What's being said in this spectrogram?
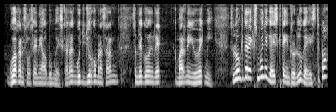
gue akan selesai ini album guys. Karena gue jujur gue penasaran semenjak gue ngeriak kemarin nih You Make Me. Sebelum kita react semuanya guys, kita intro dulu guys. Ceplok.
